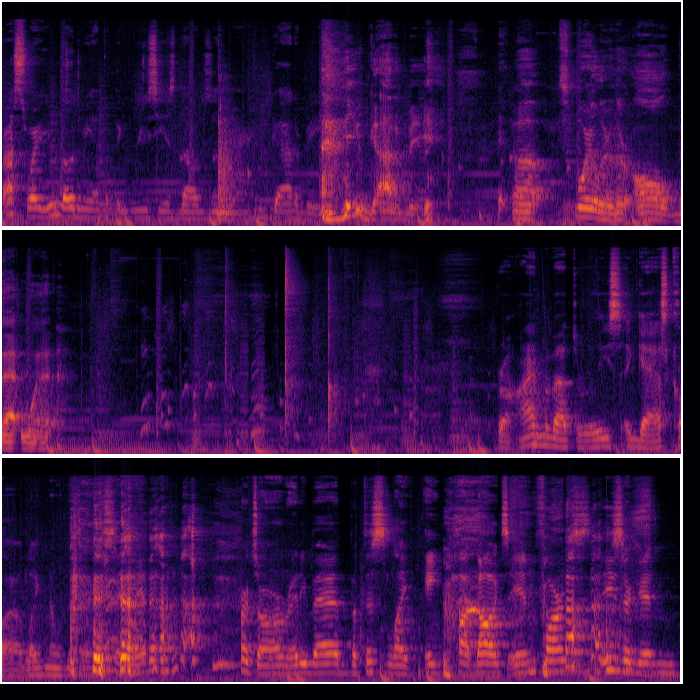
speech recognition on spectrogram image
I swear, you loaded me up with the greasiest dogs in there. You gotta be. you gotta be. Uh, spoiler, they're all that wet. Bro, I'm about to release a gas cloud like no one has ever seen. Farts are already bad, but this is like eight hot dogs in farts. These are getting.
